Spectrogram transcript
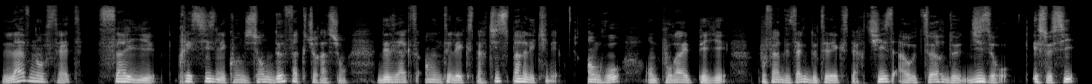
L'avenant 7, ça y est, précise les conditions de facturation des actes en téléexpertise par les kinés. En gros, on pourra être payé pour faire des actes de téléexpertise à hauteur de 10 euros. Et ceci,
